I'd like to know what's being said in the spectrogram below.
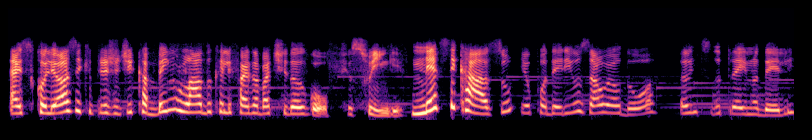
a escoliose que prejudica bem o lado que ele faz a batida do golfe, o swing. Nesse caso, eu poderia usar o Eldoa antes do treino dele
